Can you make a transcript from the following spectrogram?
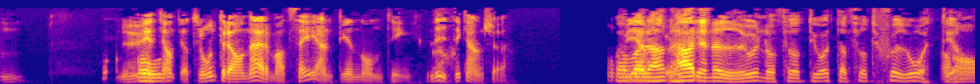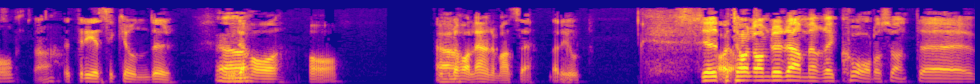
Mm. Nu vet jag inte, jag tror inte det har närmat sig egentligen någonting. Lite kanske. Vad var det han hade nu under 48, 47, 80? Ja, ja. tre sekunder. Ja. Borde ha, ja. Det borde ha närmat sig, det hade gjort. Du, på tal om det där med rekord och sånt. Eh,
